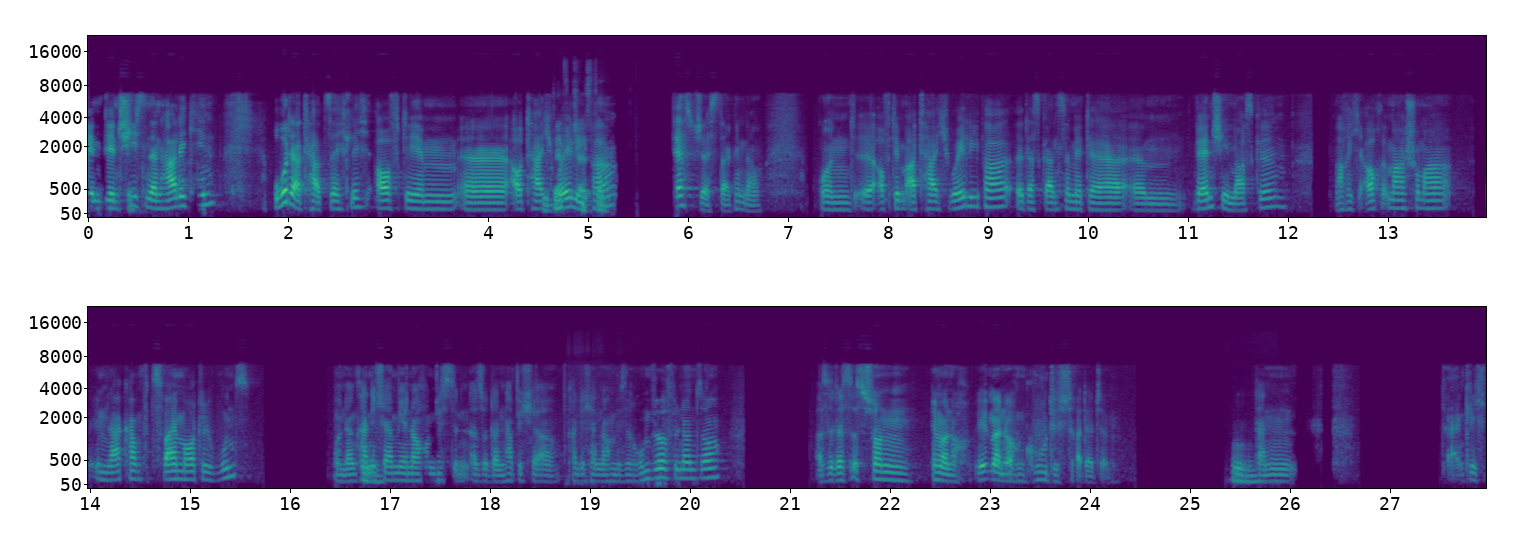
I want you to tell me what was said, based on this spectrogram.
den, den schießenden Harlekin oder tatsächlich auf dem äh, Autarch Wayleaper. Death Jester, genau. Und äh, auf dem Autarch Wayleaper, äh, das Ganze mit der ähm, Banshee-Maske, mache ich auch immer schon mal im Nahkampf zwei Mortal Wounds. Und dann kann Mhm. ich ja mir noch ein bisschen, also dann habe ich ja, kann ich ja noch ein bisschen rumwürfeln und so. Also das ist schon immer noch, immer noch ein gutes Stratagem. Mhm. Dann eigentlich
